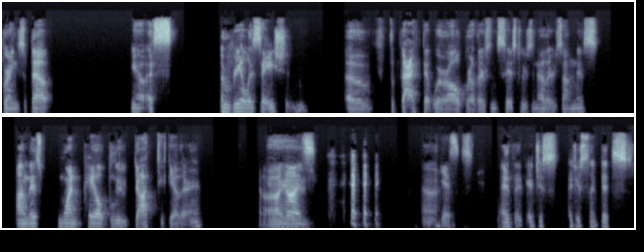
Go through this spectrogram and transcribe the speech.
brings about, you know, a, a realization of the fact that we're all brothers and sisters and others on this on this one pale blue dot together. Oh, And- nice. Uh, yes. and it, it just I just think that's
